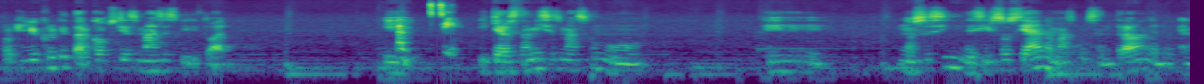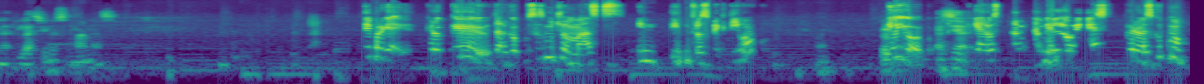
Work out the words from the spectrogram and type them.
porque yo creo que Tarkovsky es más espiritual. Y, ah, sí. y Kiarostami es más como, eh, no sé si decir social o más concentrado en, en las relaciones humanas. Sí, porque creo que Tarkovsky es mucho más introspectivo yo digo, claro, también lo es, pero es como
